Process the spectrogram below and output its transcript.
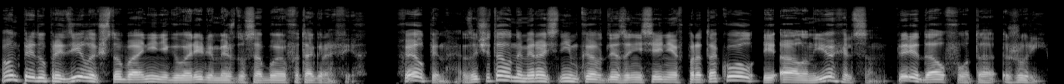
Он предупредил их, чтобы они не говорили между собой о фотографиях. Хелпин зачитал номера снимков для занесения в протокол, и Алан Йохельсон передал фото жюри.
